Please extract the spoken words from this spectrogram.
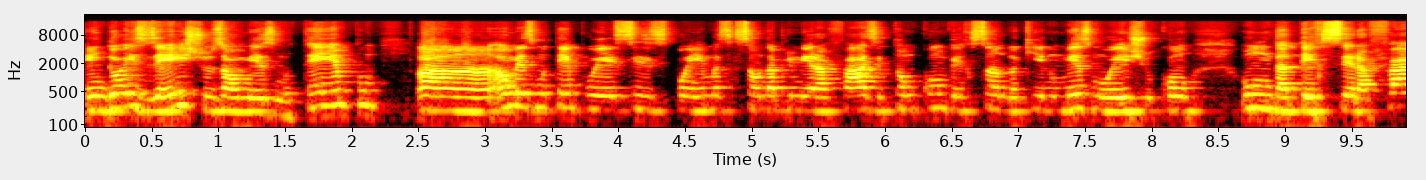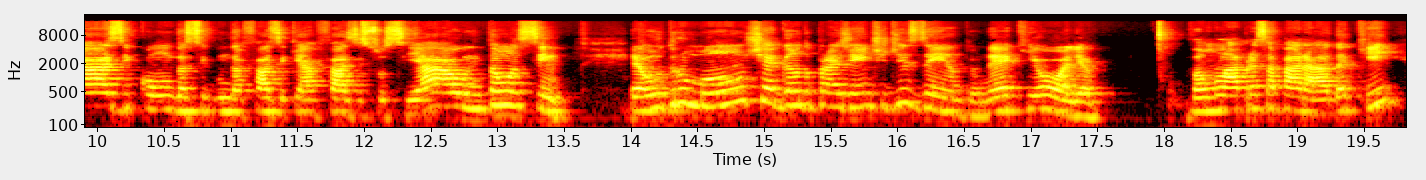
em dois eixos ao mesmo tempo. Uh, ao mesmo tempo, esses poemas que são da primeira fase estão conversando aqui no mesmo eixo com um da terceira fase, com um da segunda fase, que é a fase social. Então, assim, é o Drummond chegando para a gente dizendo, né, que olha, vamos lá para essa parada aqui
